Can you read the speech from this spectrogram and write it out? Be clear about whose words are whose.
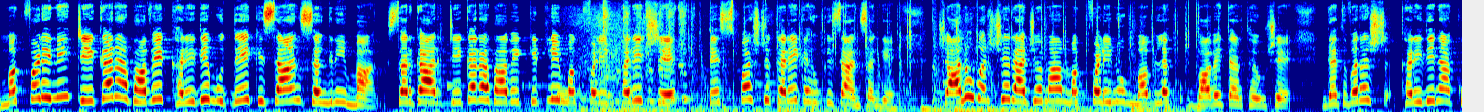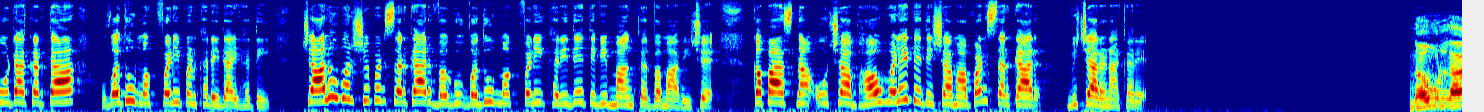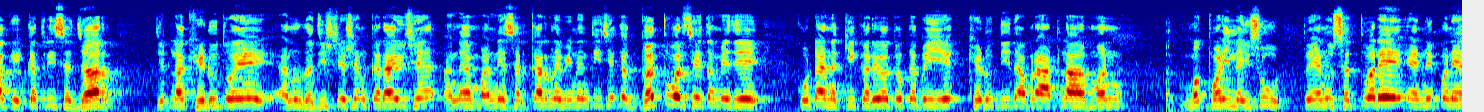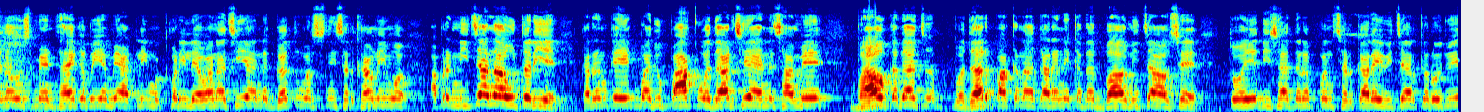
Speaker 1: મગફળીની ટેકાના ભાવે ખરીદી મુદ્દે કિસાન સંઘની માંગ. સરકાર ટેકાના ભાવે કેટલી મગફળી ખરીદશે તે સ્પષ્ટ કરે કહ્યું કિસાન સંઘે. ચાલુ વર્ષે રાજ્યમાં મગફળીનું મબલક વાવેતર થયું છે. ગત વર્ષ ખરીદીના કોટા કરતાં વધુ મગફળી પણ ખરીદાઈ હતી. ચાલુ વર્ષે પણ સરકાર વધુ મગફળી ખરીદે તેવી માંગ કરવામાં આવી છે. કપાસના ઓછા ભાવ મળે તે દિશામાં પણ સરકાર વિચારણા કરે.
Speaker 2: નવ લાખ એકત્રીસ હજાર જેટલા ખેડૂતોએ આનું રજીસ્ટ્રેશન કરાયું છે અને માન્ય સરકારને વિનંતી છે કે ગત વર્ષે તમે જે કોટા નક્કી કર્યો હતો કે ભાઈ એક ખેડૂત દીધ આપણે આટલા મન મગફળી લઈશું, તો એનું સત્વરે એની પણ એનાઉન્સમેન્ટ થાય કે ભાઈ અમે આટલી મગફળી લેવાના છીએ અને ગત વર્ષની સરખામણીમાં આપણે નીચા ના ઉતરીએ. કારણ કે એક બાજુ પાક વધાર છે અને સામે ભાવ કદાચ વધાર પાકના કારણે કદાચ ભાવ નીચા આવશે, તો એ દિશા તરફ પણ સરકારે વિચાર કરવો જોઈએ.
